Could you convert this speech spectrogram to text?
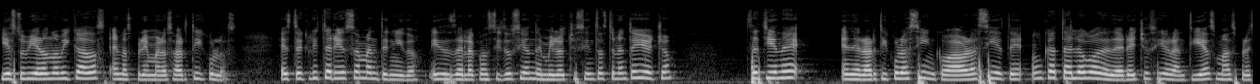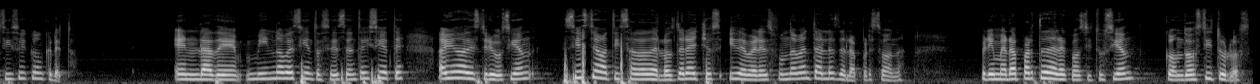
y estuvieron ubicados en los primeros artículos. Este criterio se ha mantenido y desde la Constitución de 1838 se tiene en el artículo 5, ahora 7, un catálogo de derechos y garantías más preciso y concreto. En la de 1967 hay una distribución sistematizada de los derechos y deberes fundamentales de la persona. Primera parte de la Constitución, con dos títulos.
